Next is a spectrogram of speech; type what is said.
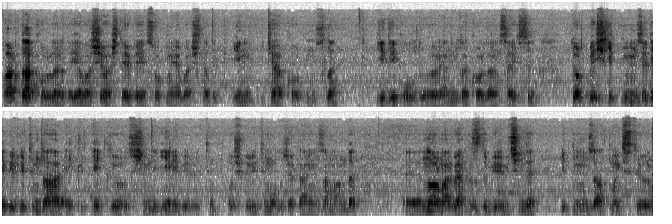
farklı akorları da yavaş yavaş devreye sokmaya başladık. Yeni iki akorumuzla. 7 oldu öğrendiğimiz akorların sayısı. 4-5 ritmimize de bir ritim daha ekli- ekliyoruz şimdi. Yeni bir ritim. Hoş bir ritim olacak aynı zamanda. Ee, normal ben hızlı bir biçimde ritmimizi atmak istiyorum.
